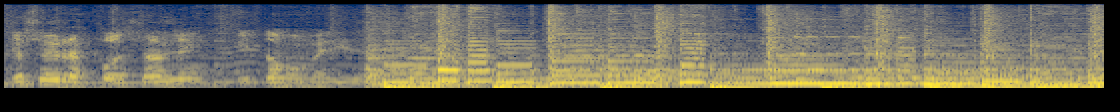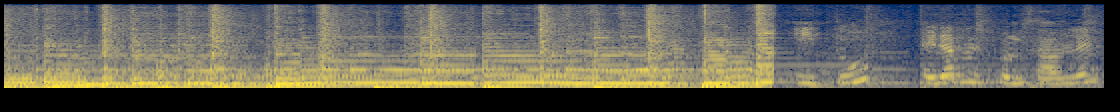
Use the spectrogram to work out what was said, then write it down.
Yo soy responsable y tomo medidas. ¿Y tú? ¿Eres responsable?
